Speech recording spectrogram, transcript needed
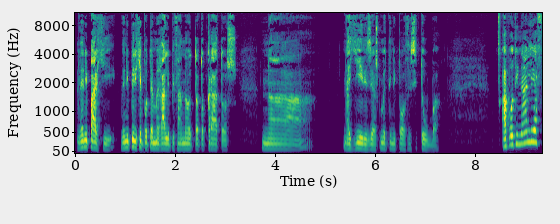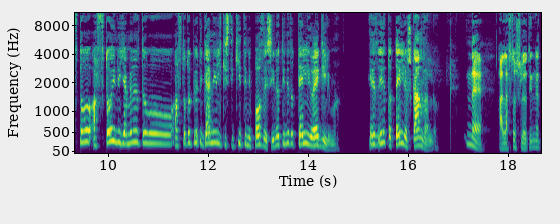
δεν, υπάρχει, δεν υπήρχε ποτέ μεγάλη πιθανότητα το κράτος να, να γύριζε ας πούμε την υπόθεση Τούμπα. Από την άλλη αυτό, αυτό είναι για μένα το, αυτό το οποίο την κάνει ελκυστική την υπόθεση. Είναι ότι είναι το τέλειο έγκλημα. Είναι, είναι το τέλειο σκάνδαλο. Ναι, αλλά αυτό σου λέω ότι είναι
